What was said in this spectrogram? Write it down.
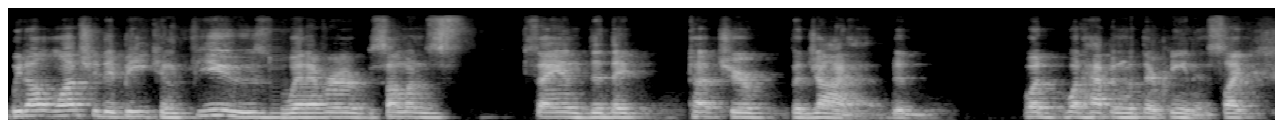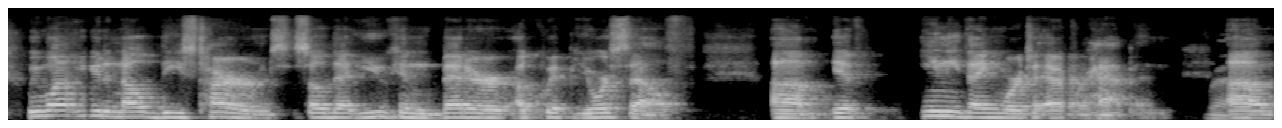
we don't want you to be confused whenever someone's saying, "Did they touch your vagina? Did what what happened with their penis?" Like we want you to know these terms so that you can better equip yourself um, if anything were to ever happen. Right. Um,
